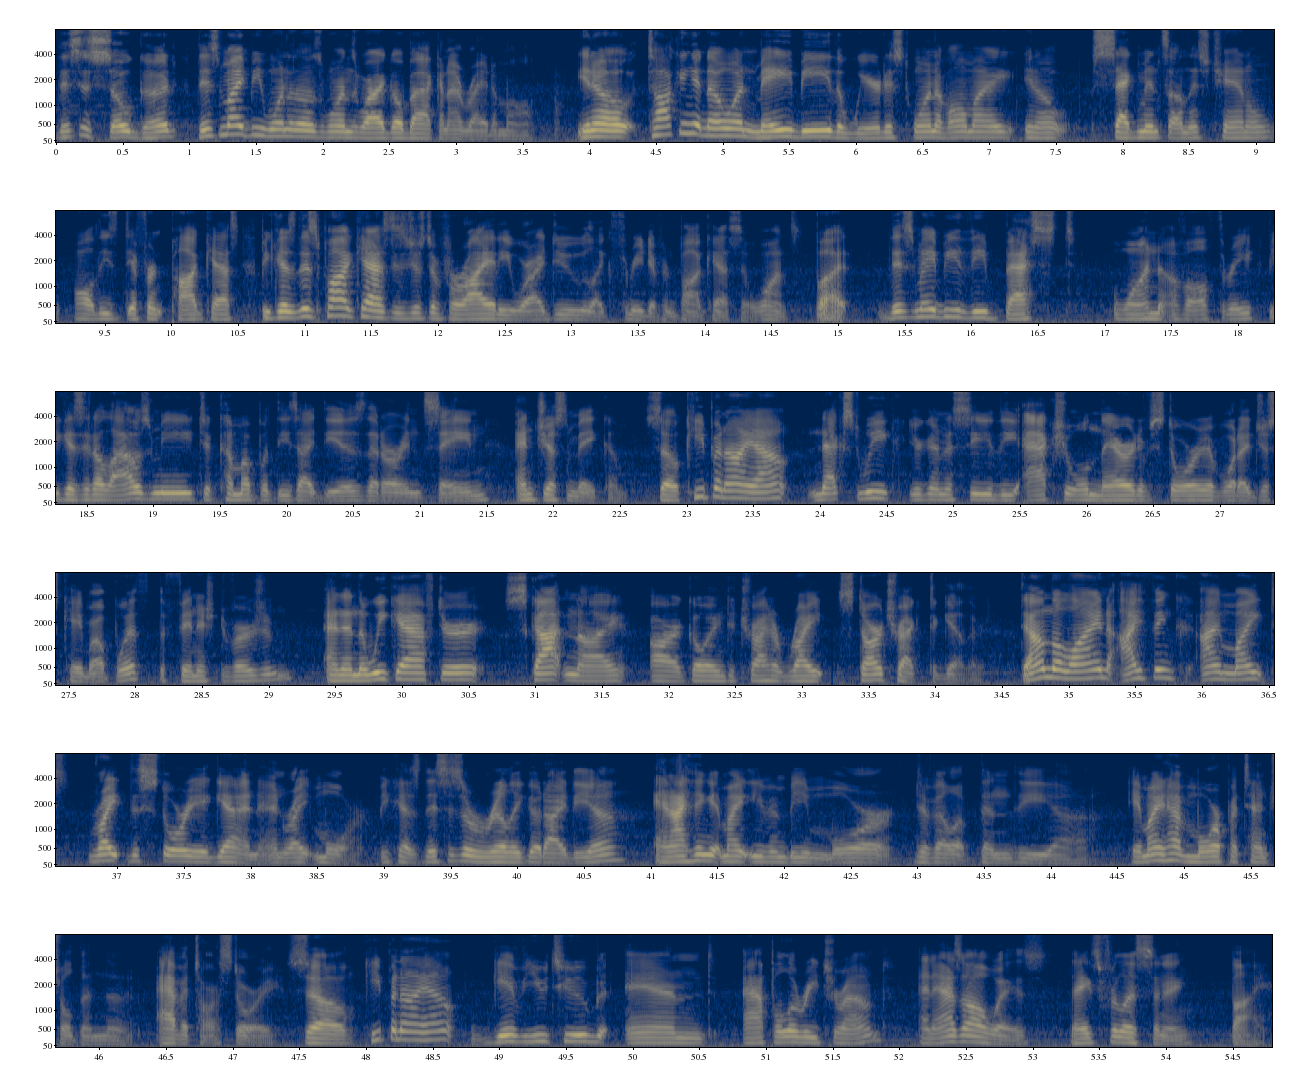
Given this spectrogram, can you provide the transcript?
This is so good. This might be one of those ones where I go back and I write them all. You know, Talking at No One may be the weirdest one of all my, you know, segments on this channel, all these different podcasts, because this podcast is just a variety where I do like three different podcasts at once. But this may be the best one of all three because it allows me to come up with these ideas that are insane and just make them. So keep an eye out. Next week, you're going to see the actual narrative story of what I just came up with, the finished version. And then the week after, Scott and I are going to try to write Star Trek together. Down the line, I think I might write this story again and write more because this is a really good idea. And I think it might even be more developed than the uh, it might have more potential than the Avatar story. So keep an eye out. Give YouTube and Apple a reach around. And as always, thanks for listening. Bye.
